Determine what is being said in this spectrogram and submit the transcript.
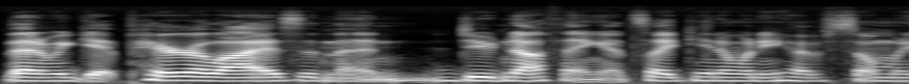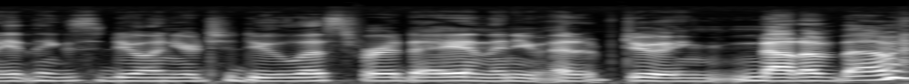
then we get paralyzed and then do nothing. It's like, you know, when you have so many things to do on your to do list for a day and then you end up doing none of them.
